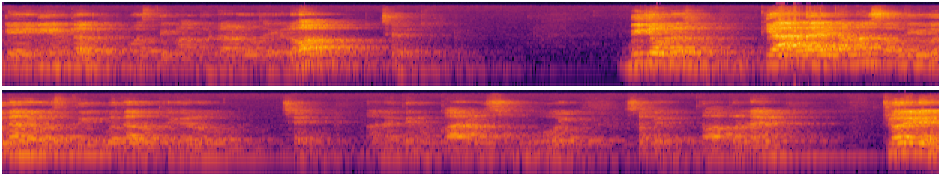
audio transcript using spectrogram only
કે એની અંદર વસ્તીમાં ઘટાડો થયેલો છે. બીજો પ્રશ્ન, કયા દાયકામાં સૌથી વધારે વસ્તી વધારો થયેલો છે અને તેનું કારણ શું હોઈ શકે તો આપણને જોઈ લઈએ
